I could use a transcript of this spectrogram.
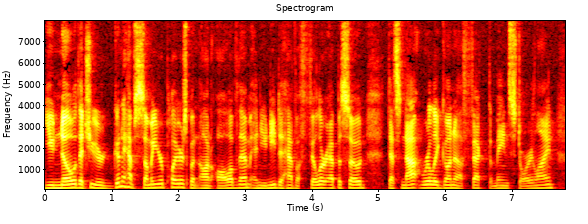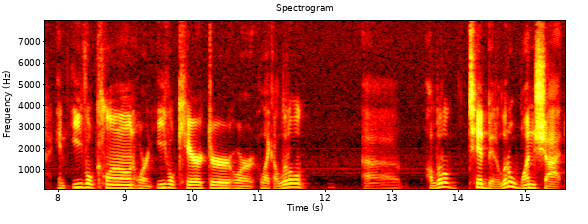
you know that you're going to have some of your players, but not all of them, and you need to have a filler episode that's not really going to affect the main storyline. An evil clone or an evil character or like a little, uh, a little tidbit, a little one shot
